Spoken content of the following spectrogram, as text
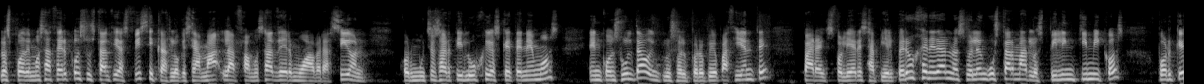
los podemos hacer con sustancias físicas, lo que se llama la famosa dermoabrasión, con muchos artilugios que tenemos en consulta o incluso el propio paciente para exfoliar esa piel. Pero en general nos suelen gustar más los peeling químicos porque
